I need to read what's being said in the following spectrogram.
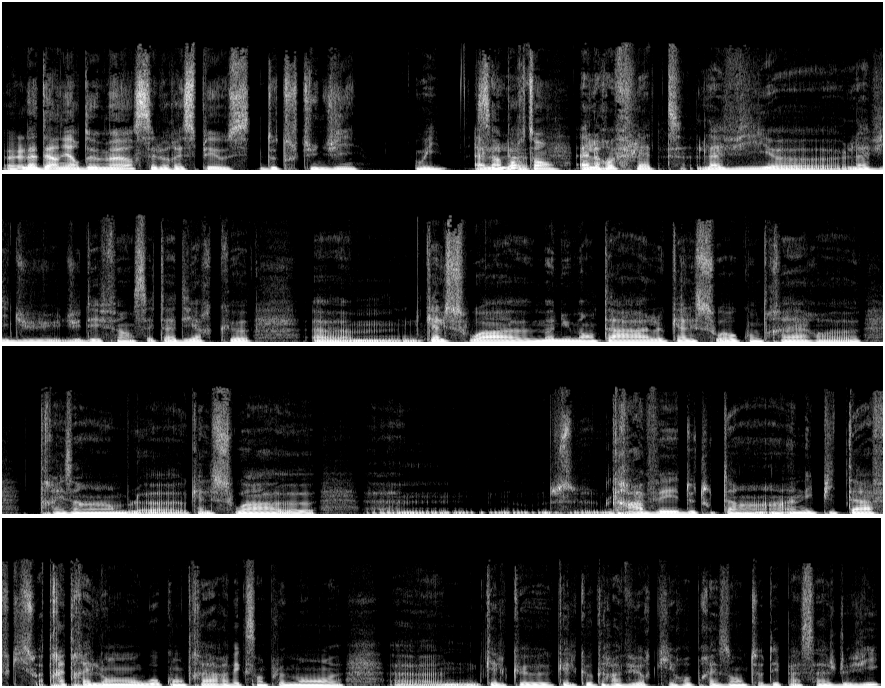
la dernière demeure, c'est le respect aussi de toute une vie. Oui, c'est important. Elle reflète la vie, la vie du, du défunt, c'est-à-dire que qu'elle soit monumentale, qu'elle soit au contraire très humble, euh, qu'elle soit euh, euh, gravée de tout un, épitaphe qui soit très très long ou au contraire avec simplement quelques, quelques gravures qui représentent des passages de vie,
